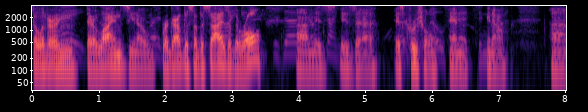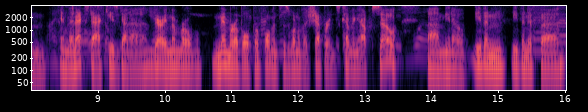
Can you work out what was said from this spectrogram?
delivering their lines, you know, regardless of the size of the role, um, is is uh, is crucial. And you know, um, in the next act, he's got a very memorable memorable performance as one of the shepherds coming up. So, um, you know, even even if uh,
